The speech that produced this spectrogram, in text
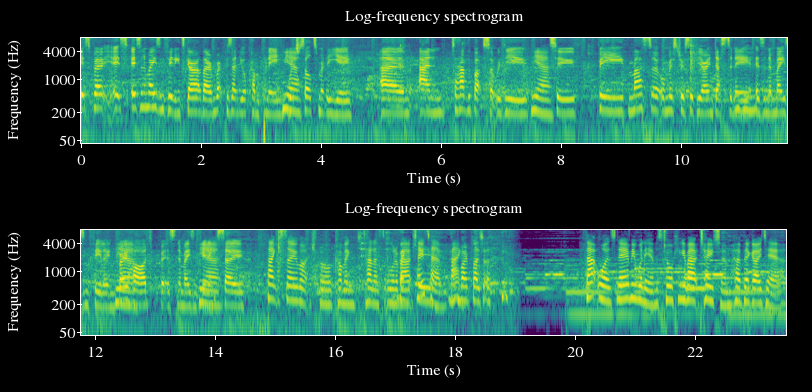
it's very, it's, it's an amazing feeling to go out there and represent your company, Yeah. which is ultimately you, um, and to have the buck stop with you, Yeah. to be the master or mistress of your own destiny is an amazing feeling. Very Mm-hmm. Hard, but it's an amazing feeling. Yeah. So Thanks so much for coming to tell us all about thank you. Totem. Thanks. My pleasure. That was Naomi Williams talking about Totem, her big idea.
